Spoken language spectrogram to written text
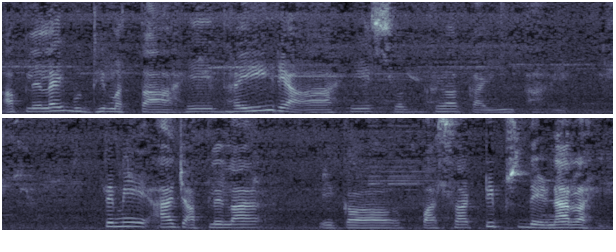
आपल्यालाही बुद्धिमत्ता आहे धैर्य आहे सगळं काही आहे. ते मी आज आपल्याला एक पाच सहा टिप्स देणार आहे.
